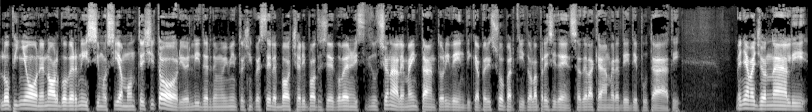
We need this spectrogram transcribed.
L'opinione no al governissimo sia Montecitorio, il leader del Movimento 5 Stelle boccia l'ipotesi del governo istituzionale, ma intanto rivendica per il suo partito la presidenza della Camera dei Deputati. Veniamo ai giornali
